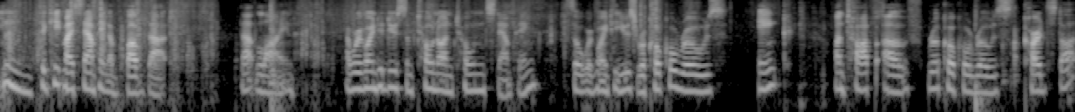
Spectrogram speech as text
to keep my stamping above that, that line. And we're going to do some tone-on-tone -tone stamping. So we're going to use Rococo Rose ink on top of Rococo Rose cardstock.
